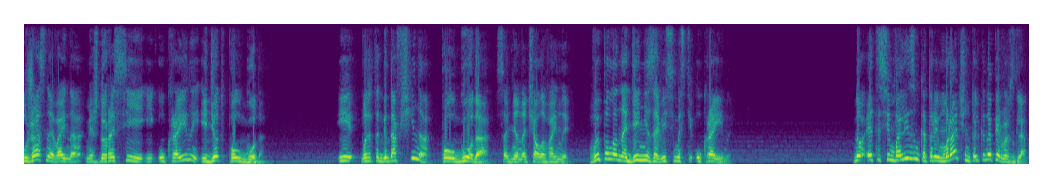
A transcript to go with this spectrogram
ужасная война между Россией и Украиной идет полгода. И вот эта годовщина, полгода со дня начала войны, выпала на День независимости Украины. Но это символизм, который мрачен только на первый взгляд.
